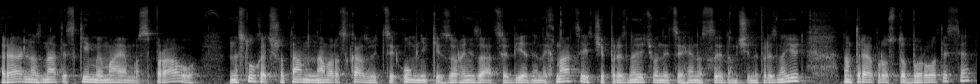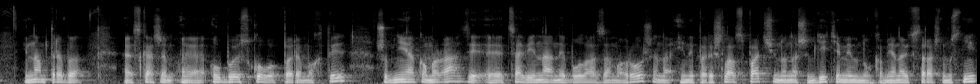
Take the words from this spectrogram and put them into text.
реально знати, з ким ми маємо справу, не слухати, що там нам розказують ці умніки з Організації Об'єднаних Націй, чи признають вони це геноцидом, чи не признають. Нам треба просто боротися, і нам треба, е, скажімо, е, обов'язково перемогти, щоб в ніякому разі ця війна не була заморожена і не перейшла в спадщину нашим дітям і внукам. Я навіть в страшному сні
